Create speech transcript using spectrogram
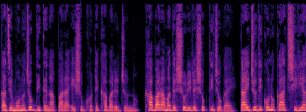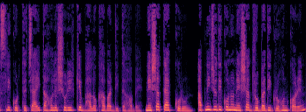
কাজে মনোযোগ দিতে না পারা এসব ঘটে খাবারের জন্য। খাবার আমাদের শরীরে শক্তি যোগায়। তাই যদি কোনো কাজ সিরিয়াসলি করতে চাই, তাহলে শরীরকে ভালো খাবার দিতে হবে। নেশা ত্যাগ করুন। আপনি যদি কোনো নেশা দ্রব্যাদি গ্রহণ করেন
